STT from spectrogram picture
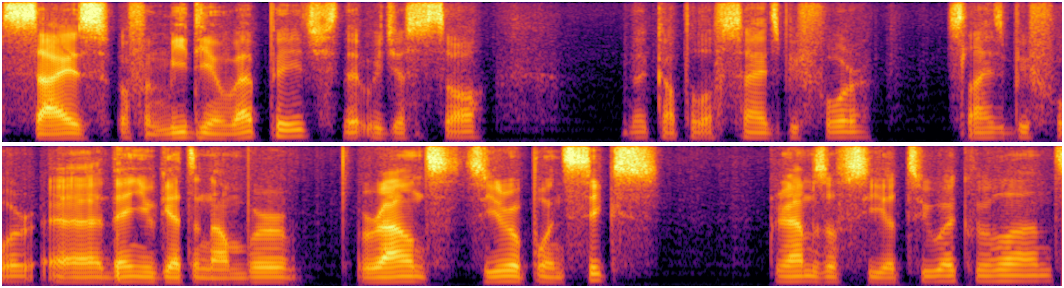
size of a median web page that we just saw a couple of slides before, slides before, uh, then you get a number around 0.6 grams of CO2 equivalent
